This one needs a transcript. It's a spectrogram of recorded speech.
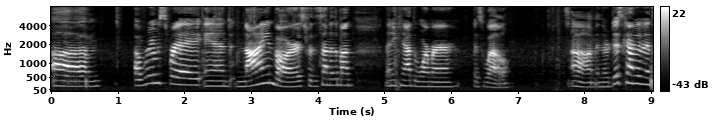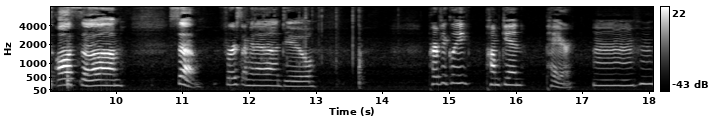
um, a room spray, and nine bars for the sun of the month. Then you can add the warmer as well. Um, and they're discounted and it's awesome. So, first I'm to do Perfectly Pumpkin Pear. Mm-hmm.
